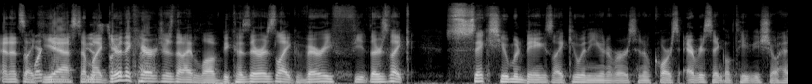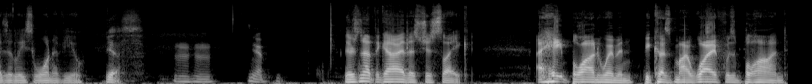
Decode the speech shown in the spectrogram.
And it's like, Why can't you yes, I'm like, you're the characters that I love because there is like very few, there's like six human beings like you in the universe. And of course, every single TV show has at least one of you. Yes. Mm-hmm. Yeah. There's not the guy that's just like, I hate blonde women because my wife was blonde.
